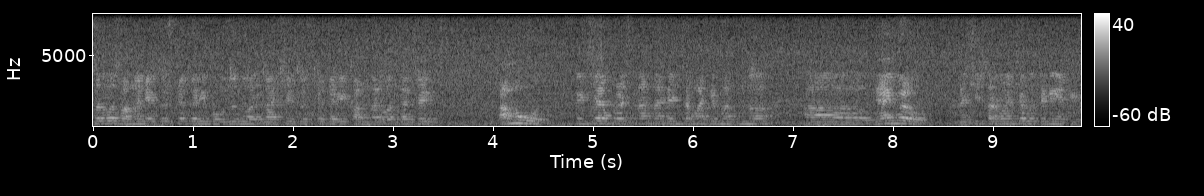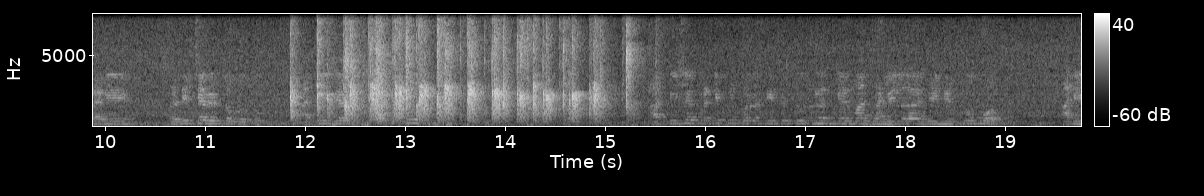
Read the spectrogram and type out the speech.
सर्वसामान्य कष्टकरी बहुजन वर्गाचे कष्टकरी कामगार वर्गाचे कामं होत त्यांच्या प्रश्नांना त्यांच्या माध्यमातून न्याय मिळव अशी सर्वांच्या वतीने या ठिकाणी सदिच्छा व्यक्त करतो. अतिशय अतिशय प्रतिकूल परिस्थितीतून निर्माण झालेलं हे नेतृत्व आणि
